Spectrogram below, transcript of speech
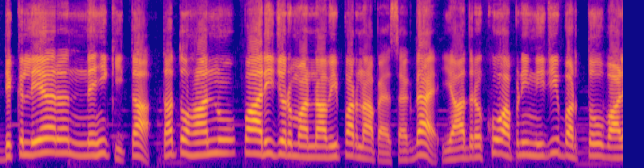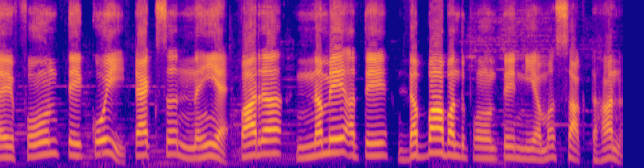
ਡਿਕਲੇਅਰ ਨਹੀਂ ਕੀਤਾ, ਤਾਂ ਤੁਹਾਨੂੰ ਭਾਰੀ ਜੁਰਮਾਨਾ ਵੀ ਭਰਨਾ ਪੈ ਸਕਦਾ ਹੈ। ਯਾਦ ਰੱਖੋ, ਆਪਣੀ ਨਿੱਜੀ ਵਰਤੋਂ ਵਾਲੇ ਫੋਨ ਤੇ ਕੋਈ ਟੈਕਸ ਨਹੀਂ ਹੈ, ਪਰ ਨਵੇਂ ਅਤੇ ਡੱਬਾਬੰਦ ਫੋਨ ਤੇ ਨਿਯਮ ਸਖਤ ਹਨ।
